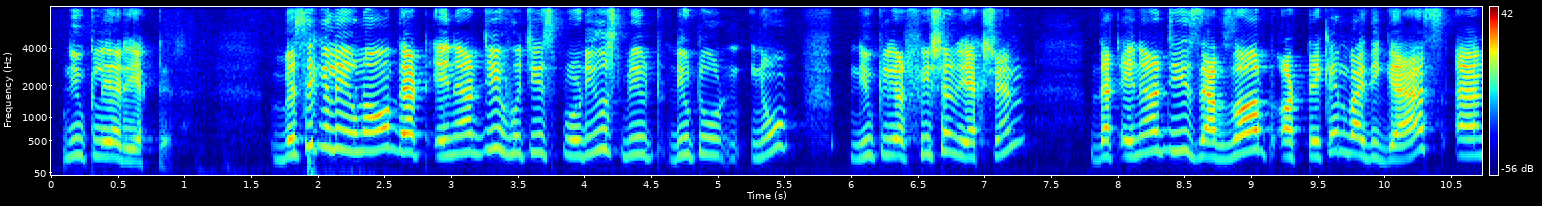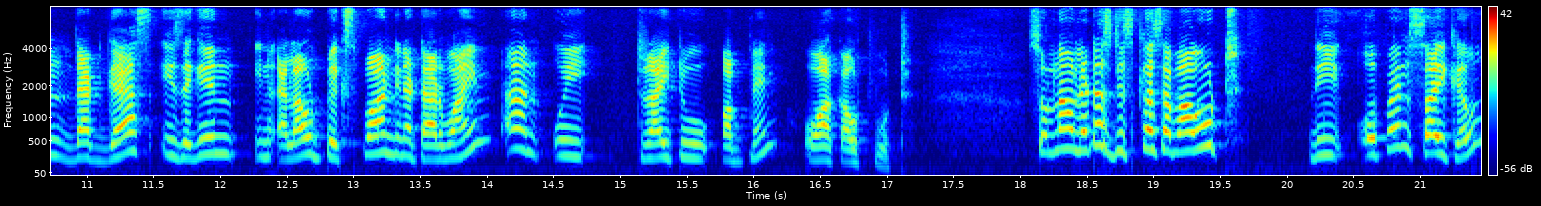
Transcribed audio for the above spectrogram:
nuclear reactor. Basically, you know that energy which is produced due to you know nuclear fission reaction that energy is absorbed or taken by the gas and that gas is again in allowed to expand in a turbine and we try to obtain work output. So, now let us discuss about the open cycle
